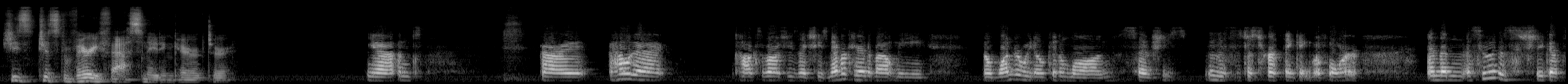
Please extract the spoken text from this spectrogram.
She's just a very fascinating character. Yeah, and uh, Helga talks about she's like she's never cared about me. No wonder we don't get along. So she's this is just her thinking before. And then as soon as she gets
